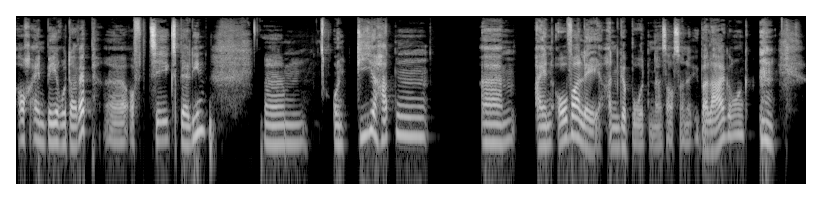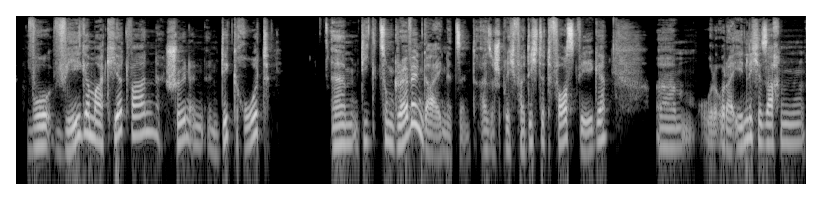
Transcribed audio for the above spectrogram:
auch ein B-Router Web äh, auf CX Berlin. Ähm, und die hatten ähm, ein Overlay angeboten, das ist auch so eine Überlagerung, wo Wege markiert waren, schön in, in rot, ähm, die zum Graveln geeignet sind, also sprich verdichtete Forstwege ähm, oder, oder ähnliche Sachen.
